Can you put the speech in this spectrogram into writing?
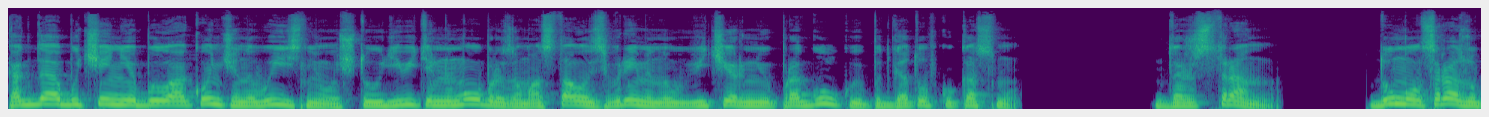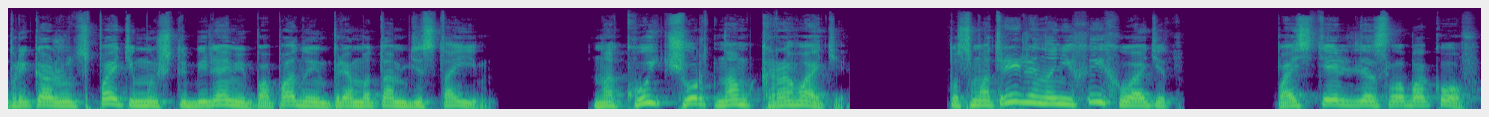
Когда обучение было окончено, выяснилось, что удивительным образом осталось время на вечернюю прогулку и подготовку ко сну. Даже странно. Думал, сразу прикажут спать, и мы штабелями попадаем прямо там, где стоим. На кой черт нам кровати? Посмотрели на них и хватит. Постель для слабаков.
